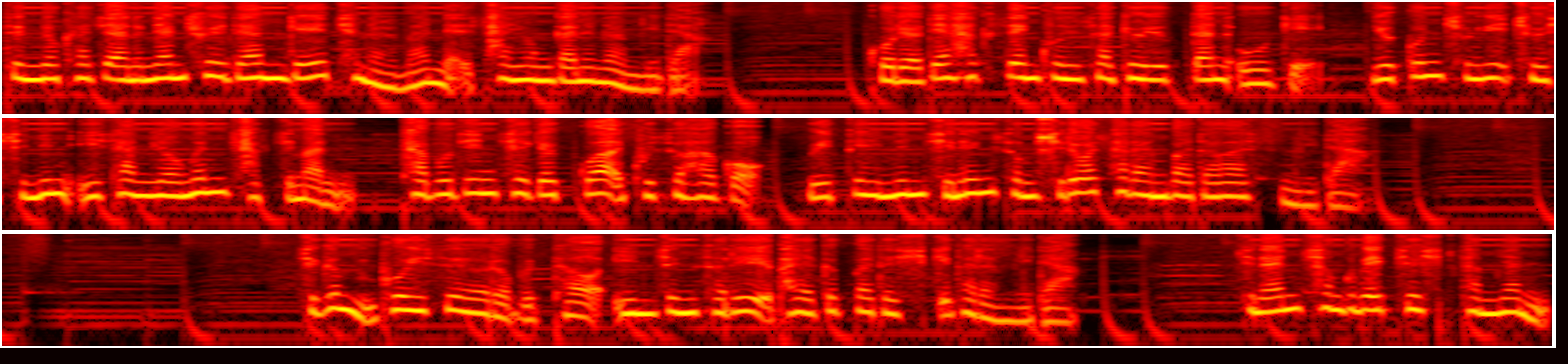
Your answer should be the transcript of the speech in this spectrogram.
등록하지 않으면 최대 한 개의 채널만 사용 가능합니다. 고려대 학생 군사교육단 5기 육군 중위 출신인 이상용은 작지만 다부진 체격과 구수하고 위트 있는 진행 솜씨로 사랑받아 왔습니다. 지금 보이스웨어로부터 인증서를 발급받으시기 바랍니다. 지난 1973년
